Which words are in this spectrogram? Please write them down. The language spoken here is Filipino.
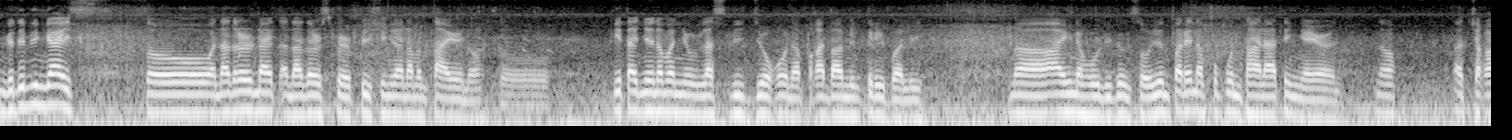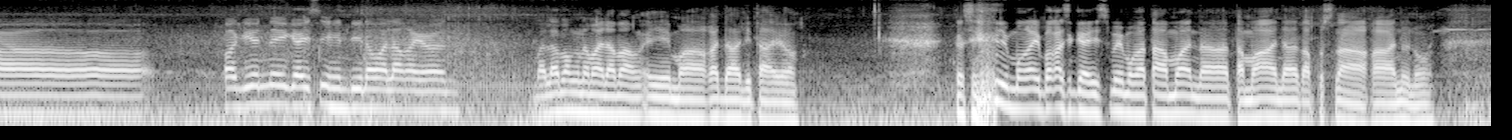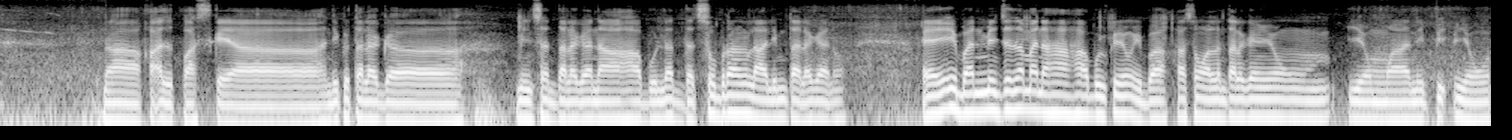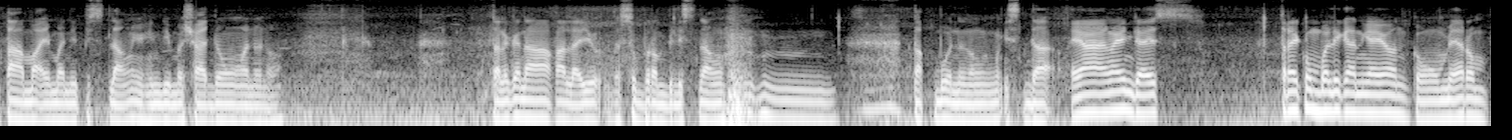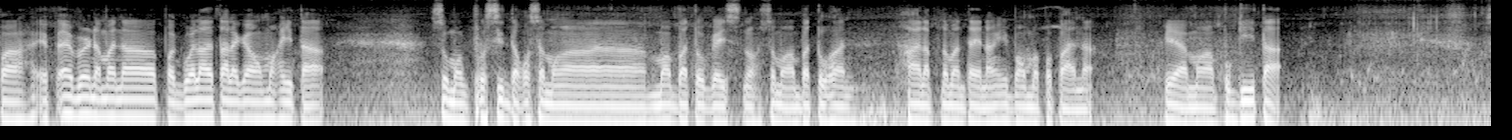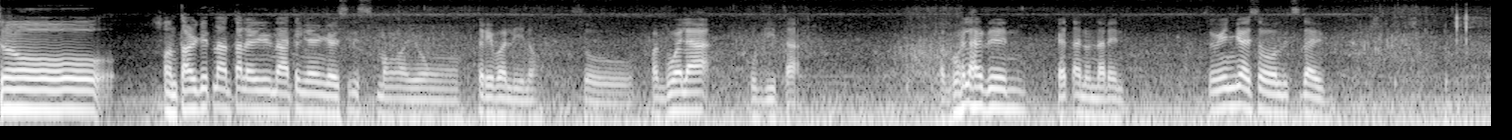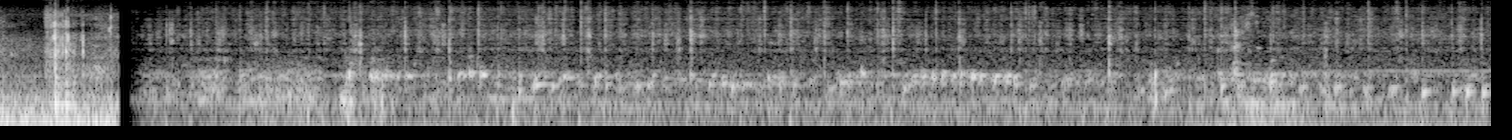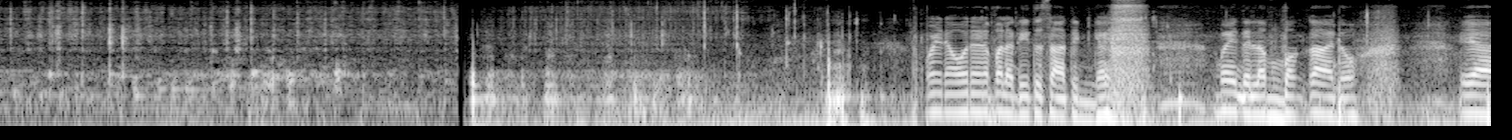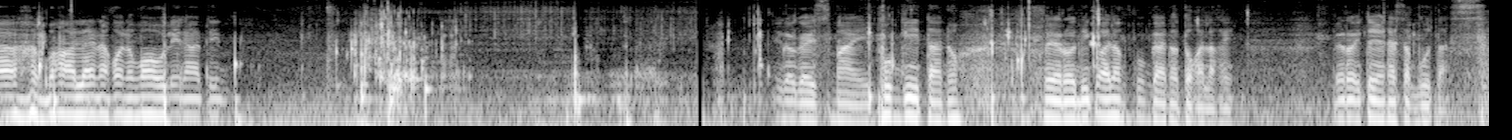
Yan, good evening guys. So, another night, another spear fishing na naman tayo, no? So, kita nyo naman yung last video ko, napakadaming tribali na ay nahuli dun. So, yun pa rin ang pupuntahan natin ngayon, no? At saka, pag yun eh guys, eh, hindi nawala ngayon, malamang na malamang eh makakadali tayo. Kasi yung mga iba kasi guys, may mga tama na tamaan na tapos nakaka ano no, nakakaalpas kaya hindi ko talaga minsan talaga nakahabol na. That sobrang lalim talaga no? Eh iba minsan naman nahahabol ko yung iba. Kaso nga lang talaga yung yung manipi, yung tama ay manipis lang yung hindi masyadong ano no? Talaga nakakalayo. Na sobrang bilis ng takbo na ng isda. Kaya ngayon guys try kong balikan ngayon kung meron pa. If ever naman na pag wala talaga akong makita So mag-proceed ako sa mga mabato guys no, sa mga batuhan. Hanap naman tayo ng ibang mapapana. Kaya mga pugita. So ang target lang talaga natin ngayon guys is mga yung trevally no. So pag wala, pugita. Pag wala din, kahit ano na rin. So ngayon guys, so let's dive. May nauna na pala dito sa atin guys. May dalang bangka no? Kaya bahala na ako na mahuli natin. Ito guys may pugita no? Pero di ko alam kung gaano to kalaki. Pero ito yung nasa butas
